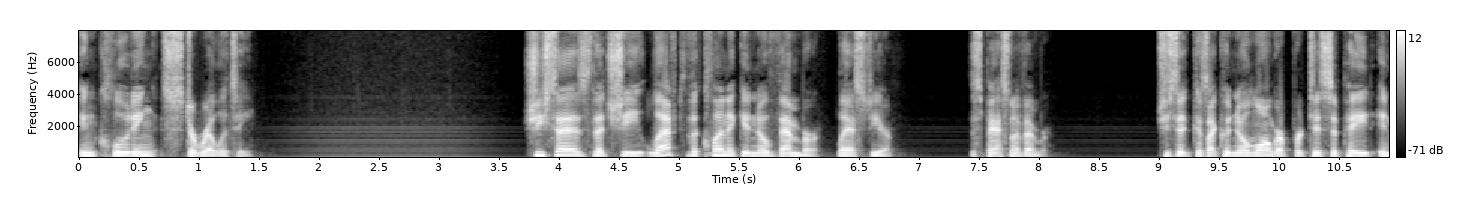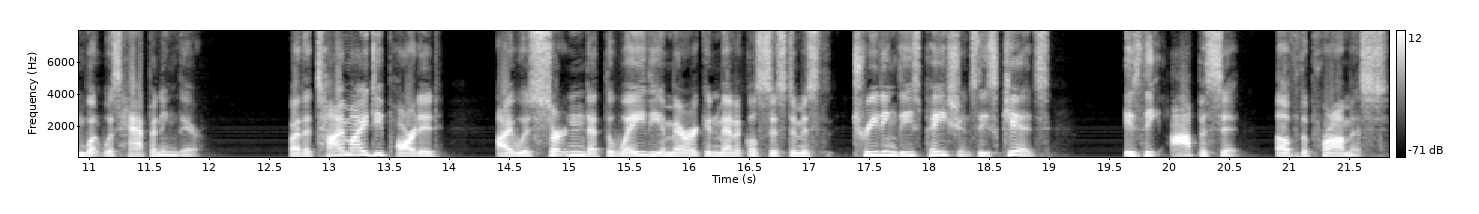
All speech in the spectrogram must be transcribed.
including sterility. She says that she left the clinic in November last year, this past November. She said, because I could no longer participate in what was happening there. By the time I departed, I was certain that the way the American medical system is treating these patients, these kids, is the opposite of the promise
